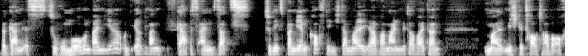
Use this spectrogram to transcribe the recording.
begann es zu rumoren bei mir und irgendwann gab es einen Satz, zunächst bei mir im Kopf, den ich dann mal ja bei meinen Mitarbeitern mal mich getraut habe, auch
